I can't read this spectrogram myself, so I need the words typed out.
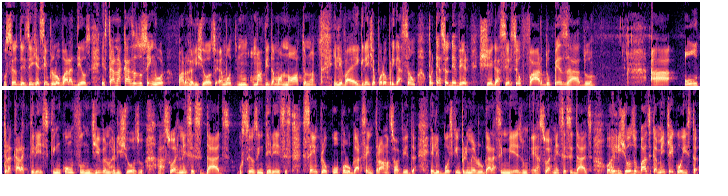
O seu desejo é sempre louvar a Deus, estar na casa do Senhor. Para o religioso é uma vida monótona. Ele vai à igreja por obrigação, porque é seu dever, chega a ser seu fardo pesado. A outra característica inconfundível no religioso. As suas necessidades, os seus interesses sempre ocupam o lugar central na sua vida. Ele busca em primeiro lugar a si mesmo e as suas necessidades. O religioso basicamente é egoísta,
